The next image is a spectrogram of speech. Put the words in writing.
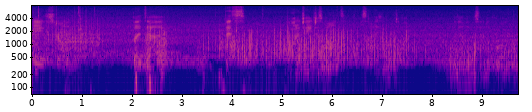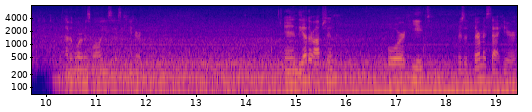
pretty strong. But uh, this I want to change as well Have it warm as well, use it as a heater. And the other option for heat, there's a thermostat here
